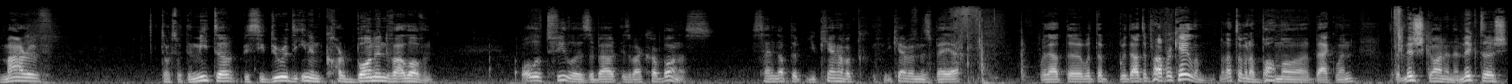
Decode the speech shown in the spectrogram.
Mariv. Talks about the Mita, Bisidur Di'inin Karbonin Va'aloven all of tefillah is about is about karbonas. Setting up the you can't have a you can't have a mizbeach without the with the without the proper kalim. We're not talking about bama back when the mishkan and the mikdash.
